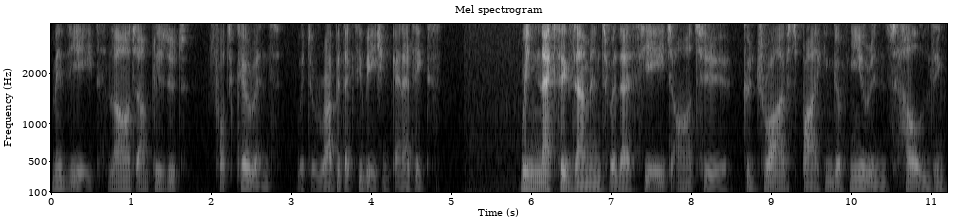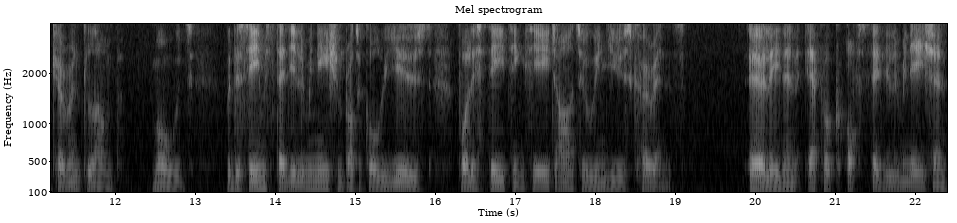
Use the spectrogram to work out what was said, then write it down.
mediate large amplitude photocurrents with rapid activation kinetics. We next examined whether CHR2 could drive spiking of neurons held in current lump mode with the same steady illumination protocol we used for eliciting CHR2 induced currents. Early in an epoch of steady illumination,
